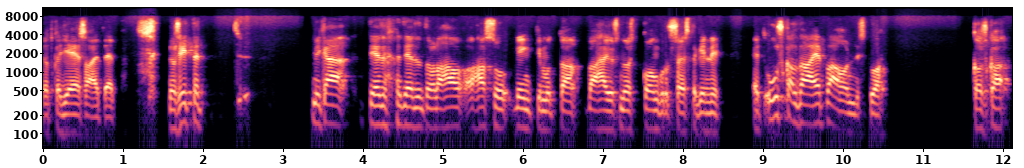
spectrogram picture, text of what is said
jotka jeesaa eteenpäin. No sitten, mikä tietyllä tavalla hassu vinkki, mutta vähän just noista konkursseistakin, niin että uskaltaa epäonnistua, koska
